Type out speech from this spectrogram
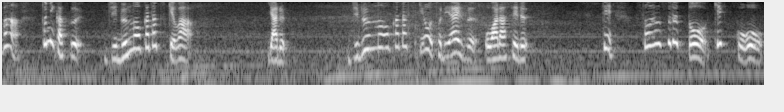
はとにかく自分のお片付けはやる。自分のお片付けをとりあえず終わらせる。でそうすると結構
